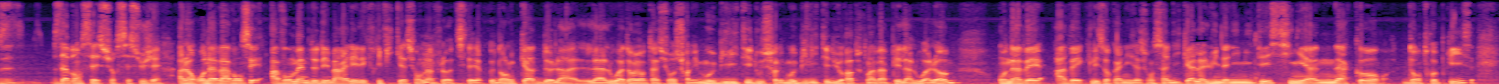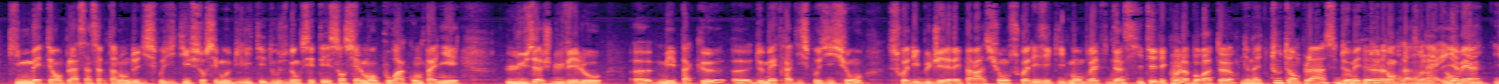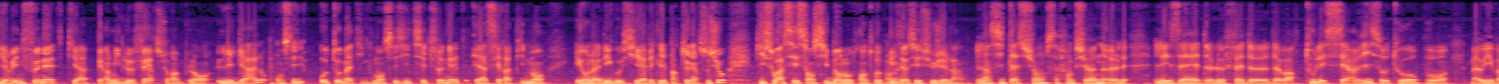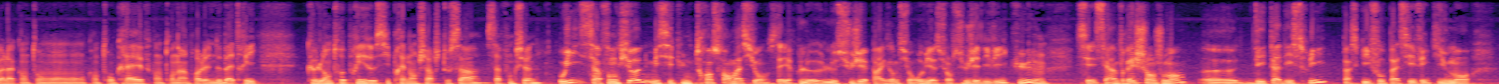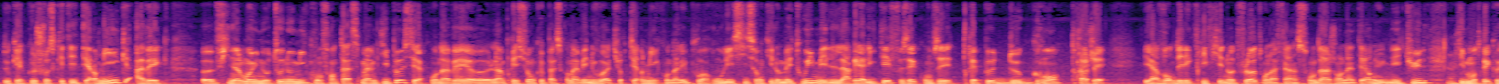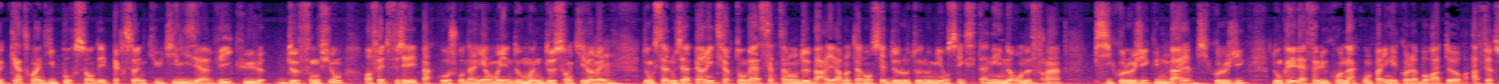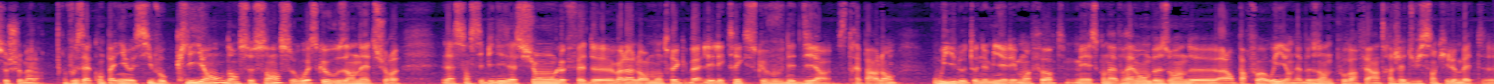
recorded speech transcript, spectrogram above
avancez sur ces sujets Alors, on avait avancé avant même de démarrer l'électrification de la Mm. flotte. C'est-à-dire que dans le cadre de la, la loi d'orientation sur les mobilités douces, sur les mobilités durables, ce qu'on avait appelé la loi l'homme, on avait, avec les organisations syndicales, à l'unanimité, signé un accord d'entreprise qui mettait en place un certain nombre de dispositifs sur ces mobilités douces. Donc, c'était essentiellement pour accompagner l'usage du vélo, euh, mais pas que, euh, de mettre à disposition soit des budgets de réparation, soit des équipements, bref, d'inciter les collaborateurs De mettre tout en place de mettre tout en place. Voilà. Il y avait, il y avait une fenêtre qui a permis de le faire sur un plan légal. On s'est automatiquement saisi de cette fenêtre et assez rapidement, et on a négocié avec les partenaires sociaux qui sont assez sensibles dans notre entreprise Ouais. à ces sujets-là. L'incitation, ça fonctionne. Euh, Les aides, le fait d'avoir tous les services autour pour, bah oui, voilà, quand on crève, quand on a un problème de batterie, que l'entreprise aussi prenne en charge tout ça, ça fonctionne? Oui, ça fonctionne, mais c'est une transformation. C'est-à-dire que le, le sujet, par exemple, si on revient sur le sujet des véhicules, Mhm. c'est c'est un vrai changement euh, d'état d'esprit, parce qu'il faut passer effectivement de quelque chose qui était thermique, avec euh, finalement une autonomie qu'on fantasmait un petit peu. C'est-à-dire qu'on avait euh, l'impression que parce qu'on avait une voiture thermique, on allait pouvoir rouler 600 km, oui, mais la réalité faisait qu'on faisait très peu de grands trajets. Et avant d'électrifier notre flotte, on a fait un sondage en interne, une étude qui montrait que 90% des personnes qui utilisaient un véhicule de fonction, en fait, faisaient des parcours journaliers en moyenne de moins de 200 km. Mhm. Donc ça nous a permis de faire tomber un certain nombre de barrières, notamment celle de l'autonomie. On sait que c'est un énorme frein psychologique, une barrière psychologique. Donc là, il a fallu qu'on accompagne les collaborateurs à faire ce chemin-là. Vous accompagnez aussi vos clients dans ce sens. Où est-ce que vous en êtes sur la sensibilisation, le fait de voilà leur montrer que bah, l'électrique, ce que vous venez de dire, c'est très parlant. Oui, l'autonomie elle est moins forte, mais est-ce qu'on a vraiment besoin de Alors parfois oui, on a besoin de pouvoir faire un trajet de 800 km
